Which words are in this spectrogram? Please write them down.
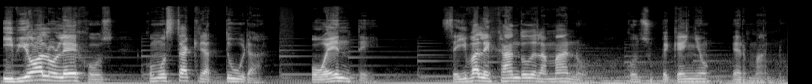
y vio a lo lejos cómo esta criatura o ente se iba alejando de la mano con su pequeño hermano.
